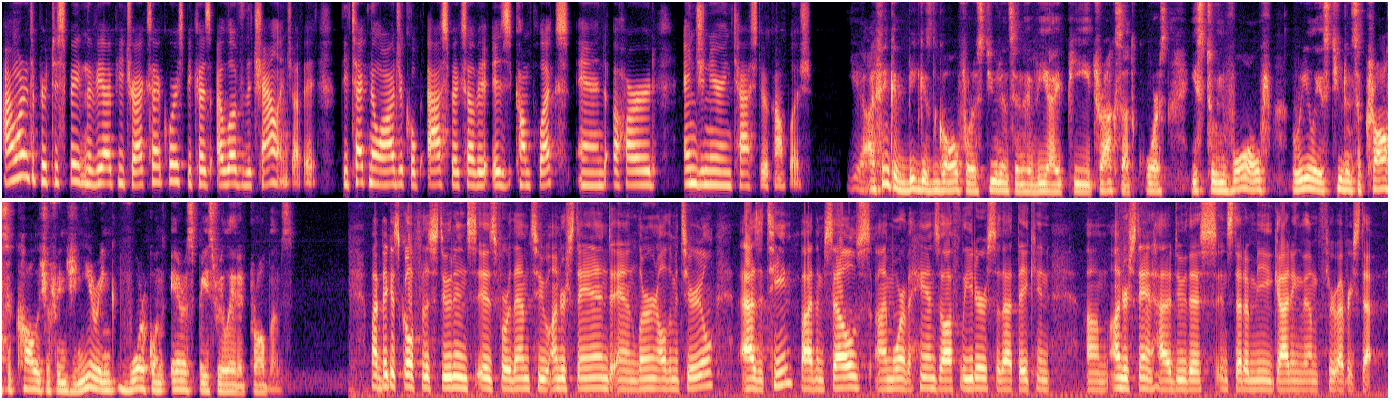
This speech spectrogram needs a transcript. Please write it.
I wanted to participate in the VIP TrackSat course because I love the challenge of it. The technological aspects of it is complex and a hard engineering task to accomplish. Yeah, I think the biggest goal for students in a VIP TrackSat course is to involve really students across the College of Engineering work on aerospace related problems. My biggest goal for the students is for them to understand and learn all the material as a team by themselves. I'm more of a hands-off leader so that they can um, understand how to do this instead of me guiding them through every step.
